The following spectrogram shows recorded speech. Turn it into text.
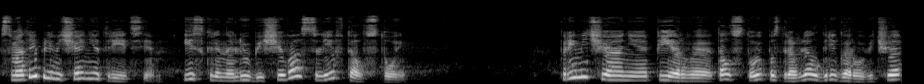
Смотри примечание третье. Искренно любящий вас Лев Толстой. Примечание. Первое. Толстой поздравлял Григоровича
